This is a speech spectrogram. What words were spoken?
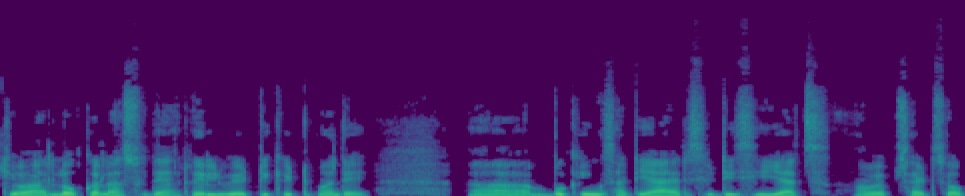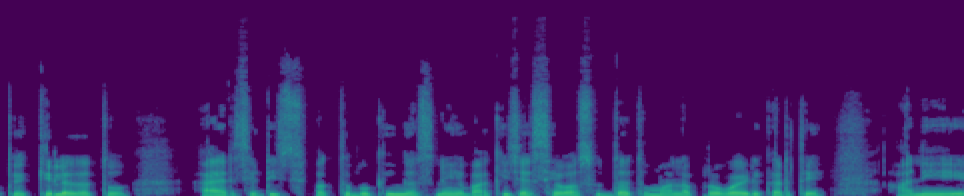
किंवा लोकल असू द्या. रेल्वे तिकीटमध्ये बुकिंगसाठी I R C T C याच वेबसाईटचा उपयोग केला जातो. I R C T C फक्त बुकिंगच नाही बाकीच्या सेवा सुद्धा तुम्हाला प्रोव्हाइड करते. आणि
